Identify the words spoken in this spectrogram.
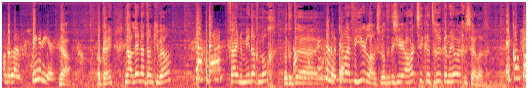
van de leuke sfeer hier. Ja. Oké. Nou, Lena, dankjewel. Graag gedaan. Fijne middag nog. Want het, eh, lukken. kom even hier langs, want het is hier hartstikke druk en heel erg gezellig. Ik kom zo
